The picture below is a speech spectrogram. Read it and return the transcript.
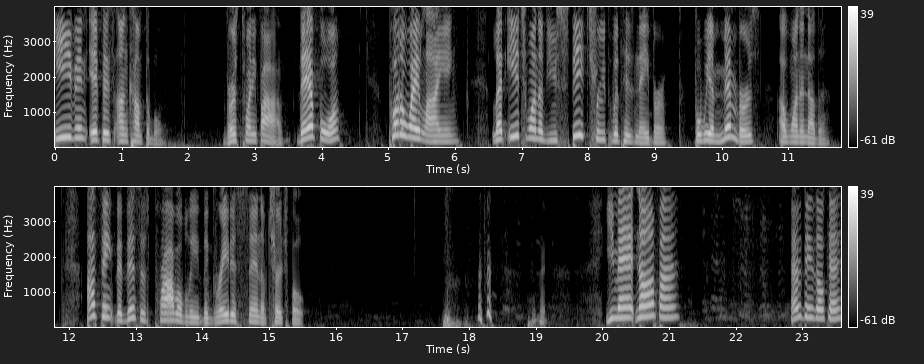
even if it's uncomfortable. Verse 25, therefore, put away lying. Let each one of you speak truth with his neighbor, for we are members of one another. I think that this is probably the greatest sin of church folk. you mad? No, I'm fine. Everything's okay.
